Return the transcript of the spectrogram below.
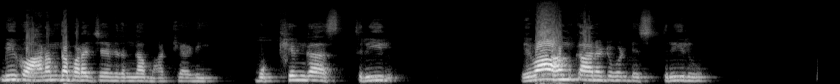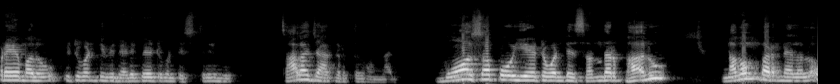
మీకు ఆనందపరిచే విధంగా మాట్లాడి ముఖ్యంగా స్త్రీలు వివాహం కానటువంటి స్త్రీలు ప్రేమలు ఇటువంటివి నడిపేటువంటి స్త్రీలు చాలా జాగ్రత్తగా ఉండాలి. మోసపోయేటువంటి సందర్భాలు నవంబర్ నెలలో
